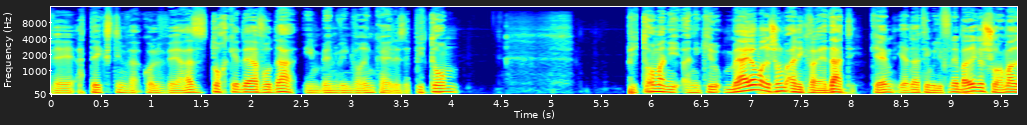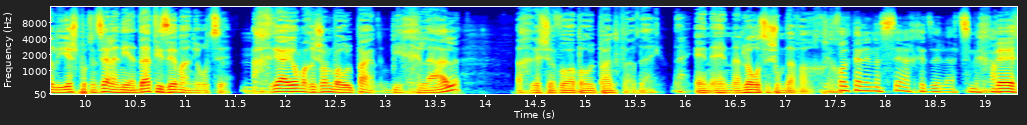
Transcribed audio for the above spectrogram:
והטקסטים והכל, ואז תוך כדי עבודה עם בן ועם דברים כאלה, זה פתאום, פתאום אני, אני כאילו, מהיום הראשון, אני כבר ידעתי, כן? ידעתי מלפני, ברגע שהוא אמר לי, יש פוטנציאל, אני ידעתי זה מה אני רוצה. Mm. אחרי היום הראשון באולפן, בכלל, אחרי שבוע באולפן כבר די, די, אין, אין, אני לא רוצה שום דבר עכשיו. יכולת לנסח את זה לעצמך. בית,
